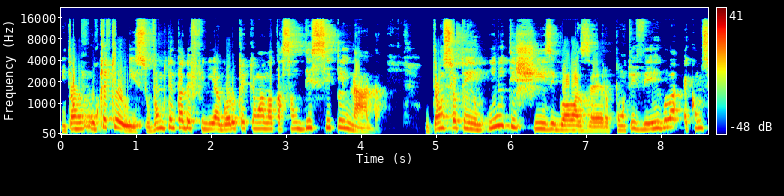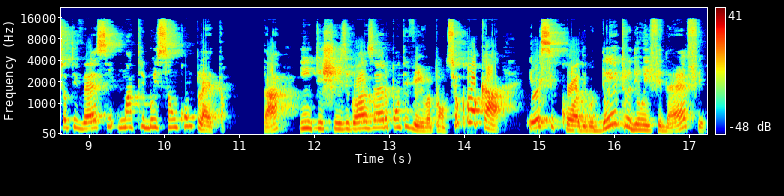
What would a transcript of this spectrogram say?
Então, o que é, que é isso? Vamos tentar definir agora o que é, que é uma anotação disciplinada. Então, se eu tenho int x igual a zero, ponto e vírgula, é como se eu tivesse uma atribuição completa. Tá? int x igual a zero, ponto e vírgula. Pronto. Se eu colocar esse código dentro de um if-def,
